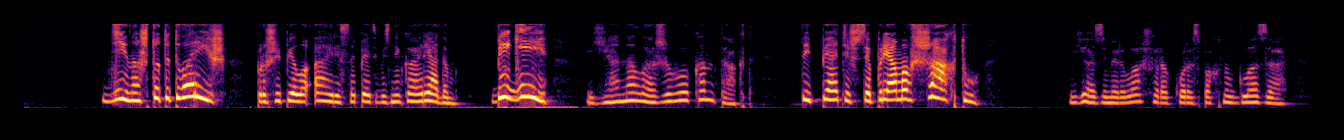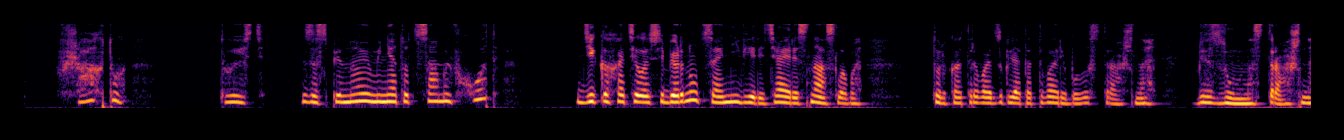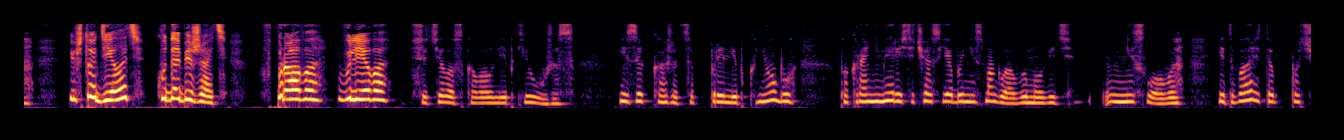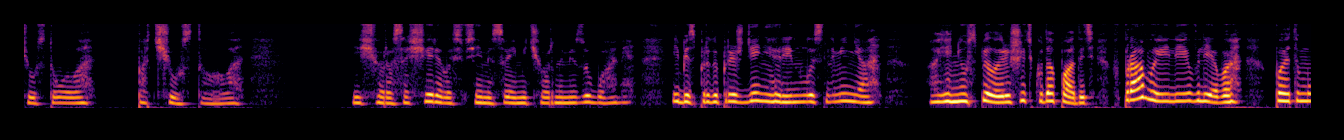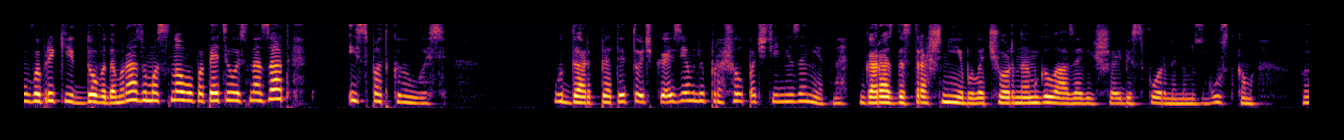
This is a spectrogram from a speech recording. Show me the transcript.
«Дина, что ты творишь?» — прошипела Айрис, опять возникая рядом. «Беги!» Я налаживаю контакт. «Ты пятишься прямо в шахту!» Я замерла, широко распахнув глаза. «В шахту? То есть за спиной у меня тот самый вход?» Дико хотелось обернуться, а не верить Айрис на слово. Только отрывать взгляд от твари было страшно. Безумно страшно. «И что делать? Куда бежать? Вправо? Влево?» Все тело сковал липкий ужас. Язык, кажется, прилип к небу. По крайней мере, сейчас я бы не смогла вымолвить ни слова. И тварь-то почувствовала почувствовала. Еще раз ощерилась всеми своими черными зубами и без предупреждения ринулась на меня. А я не успела решить, куда падать, вправо или влево, поэтому, вопреки доводам разума, снова попятилась назад и споткнулась. Удар пятой точкой о землю прошел почти незаметно. Гораздо страшнее была черная мгла, зависшая бесформенным сгустком,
